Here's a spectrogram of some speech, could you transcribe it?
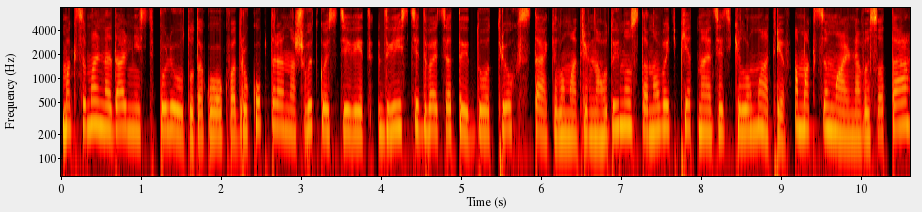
Максимальна дальність польоту такого квадрокоптера на швидкості від 220 до 300 км на годину становить 15 км, а максимальна висота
